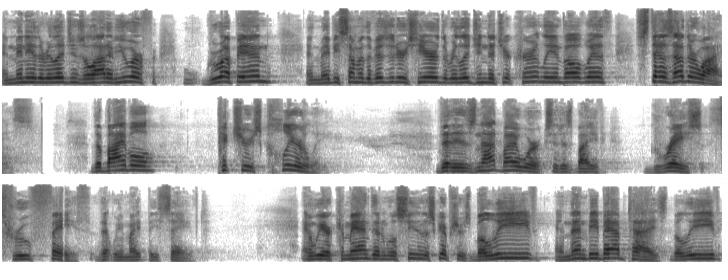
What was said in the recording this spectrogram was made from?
and many of the religions a lot of you are, grew up in, and maybe some of the visitors here, the religion that you're currently involved with, says otherwise. The Bible pictures clearly that it is not by works, it is by grace through faith that we might be saved. And we are commanded, and we'll see in the scriptures believe and then be baptized. Believe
